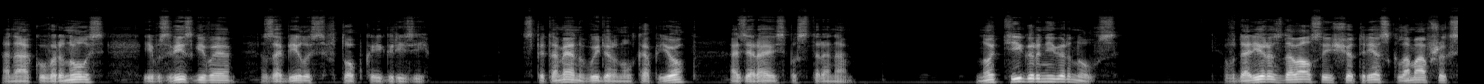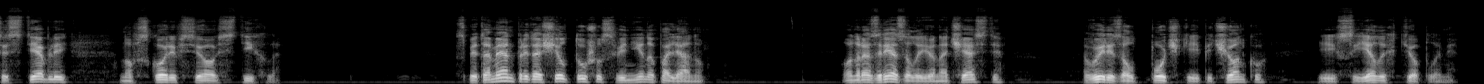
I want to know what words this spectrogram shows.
Она кувырнулась и, взвизгивая, забилась в топкой грязи. Спитамен выдернул копье, озираясь по сторонам. Но тигр не вернулся. Вдали раздавался еще треск ломавшихся стеблей, но вскоре все стихло. Спитамен притащил тушу свиньи на поляну. Он разрезал ее на части, вырезал почки и печенку и съел их теплыми.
